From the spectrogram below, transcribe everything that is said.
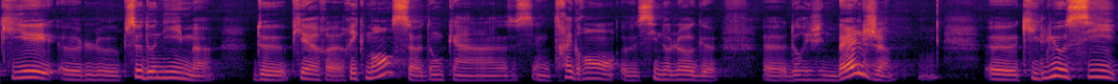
qui est le pseudonyme de Pierre Rickmans, donc un, très grand sinologue d'origine belge, qui lui aussi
